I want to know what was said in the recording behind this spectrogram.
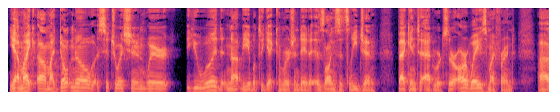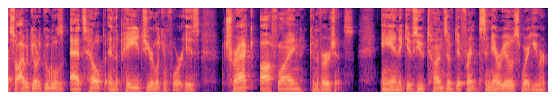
Yeah, Mike. Um, I don't know a situation where you would not be able to get conversion data as long as it's lead gen back into AdWords. There are ways, my friend. Uh, so I would go to Google's Ads Help, and the page you're looking for is track offline conversions. And it gives you tons of different scenarios where you're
